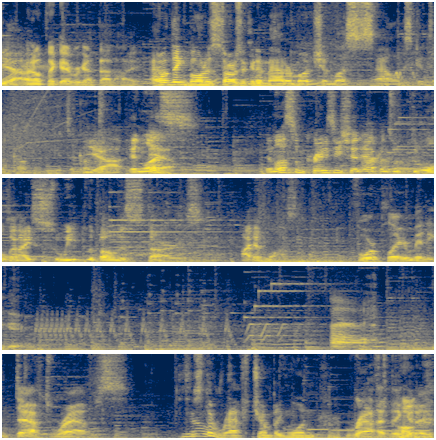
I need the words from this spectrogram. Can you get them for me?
rate. I don't think I ever got that high. I don't think bonus stars are going to matter much unless Alex gets a cup. Gets a cup. Yeah, unless unless some crazy shit happens with duels and I sweep the bonus stars, I have lost. Four player minigame. Ah, Daft Rafts. Is this the raft jumping one? raft I think punk. it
